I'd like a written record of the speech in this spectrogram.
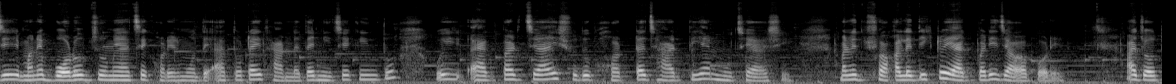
যে মানে বরফ জমে আছে ঘরের মধ্যে, এতটাই ঠান্ডা। তাই নিচে কিন্তু ওই একবার যাই, শুধু ঘরটা ঝাড় দিয়ে আর মুছে আসি। মানে সকালের দিকটাও একবারই যাওয়া পড়ে। আর যত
